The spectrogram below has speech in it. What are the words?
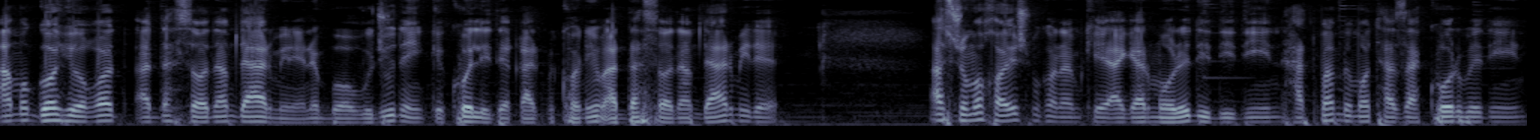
اما گاهی اوقات از دست آدم در میره. یعنی با وجود اینکه کلی دقت می‌کنیم از دست آدم در میره. از شما خواهش می‌کنم که اگر موردی دیدین حتما به ما تذکر بدین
